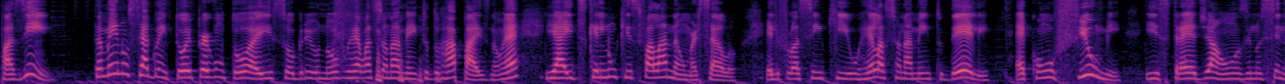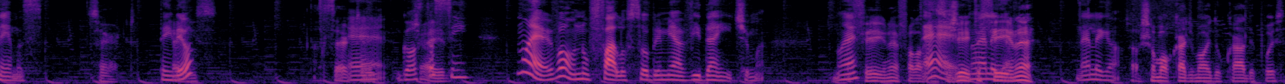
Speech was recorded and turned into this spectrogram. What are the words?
Pazin também não se aguentou e perguntou aí sobre o novo relacionamento do rapaz, não é? E aí disse que ele não quis falar não, Marcelo. Ele falou assim que o relacionamento dele é com o filme e estreia dia 11 nos cinemas. Certo. Entendeu? É tá certo. É, gosta sim. Não é? Eu não falo sobre minha vida íntima. Não é? é feio, né? Falar é, desse jeito é, é feio, né? Não é legal. Chama o cara de mal educado depois.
